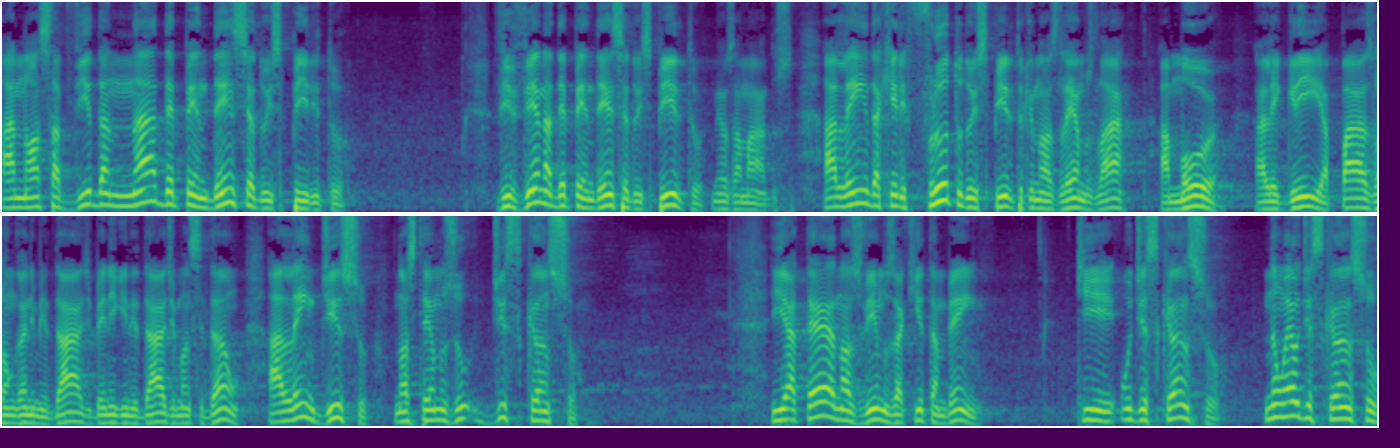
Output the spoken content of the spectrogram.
à nossa vida na dependência do Espírito. Viver na dependência do Espírito, meus amados, além daquele fruto do Espírito que nós lemos lá, amor, alegria, paz, longanimidade, benignidade, mansidão, além disso, nós temos o descanso. E até nós vimos aqui também que o descanso não é o descanso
